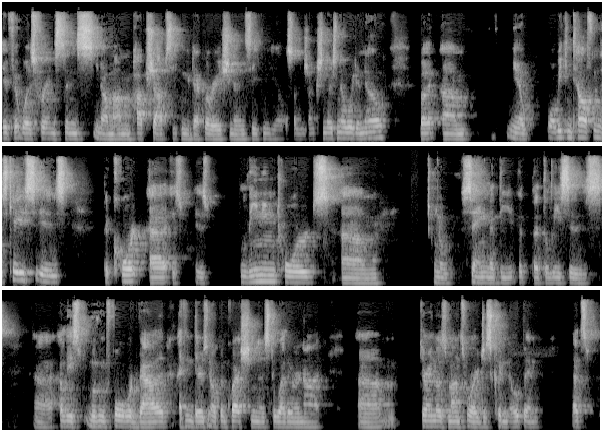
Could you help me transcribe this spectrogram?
if it was for instance you know a mom and pop shop seeking a declaration and seeking the also injunction. There's no way to know but um, you know, what we can tell from this case is the court uh, is is leaning towards, um, you know, saying that the that the lease is uh, at least moving forward valid. I think there's an open question as to whether or not um, during those months where it just couldn't open, that's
